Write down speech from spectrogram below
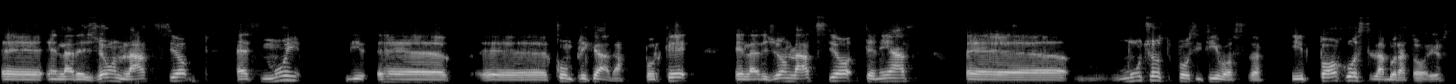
eh, en la región Lazio es muy eh, eh, complicada, porque en la región Lazio tenías eh, muchos positivos y pocos laboratorios.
